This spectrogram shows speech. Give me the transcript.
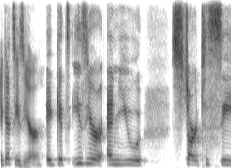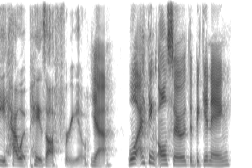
it gets easier. it gets easier and you start to see how it pays off for you Yeah. Well, I think also at the beginning,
